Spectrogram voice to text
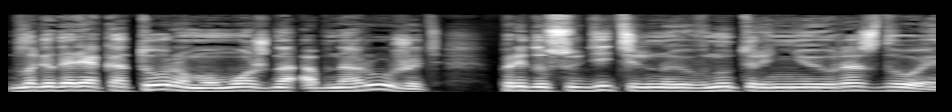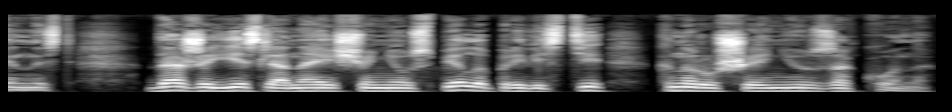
благодаря которому можно обнаружить предосудительную внутреннюю раздвоенность, даже если она еще не успела привести к нарушению закона.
